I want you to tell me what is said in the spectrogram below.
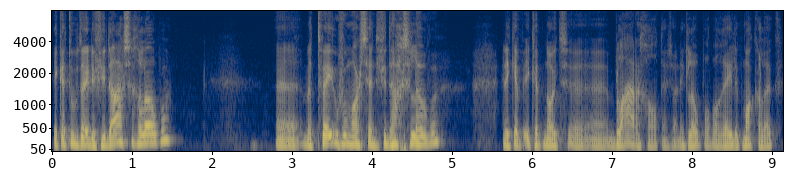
ik heb toen meteen de Vierdaagse gelopen. Met twee oefenmarsen en de Vierdaagse lopen. En ik heb, ik heb nooit blaren gehad en zo. En ik loop al wel redelijk makkelijk.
